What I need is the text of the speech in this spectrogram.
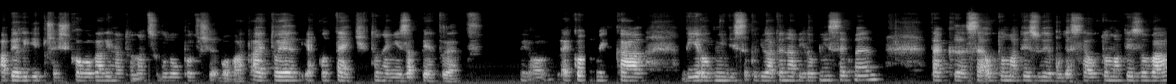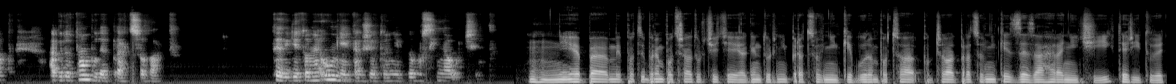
aby lidi přeškolovali na to, na co budou potřebovat. Ale to je jako teď, to není za pět let jo, ekonomika výrobní, když se podíváte na výrobní segment, tak se automatizuje, bude se automatizovat a kdo tam bude pracovat? Ty lidi to neumějí, takže to někdo musí naučit. Mhm, je, my budeme potřebovat určitě i agenturní pracovníky, budeme potřebovat, potřebovat pracovníky ze zahraničí, kteří tu teď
